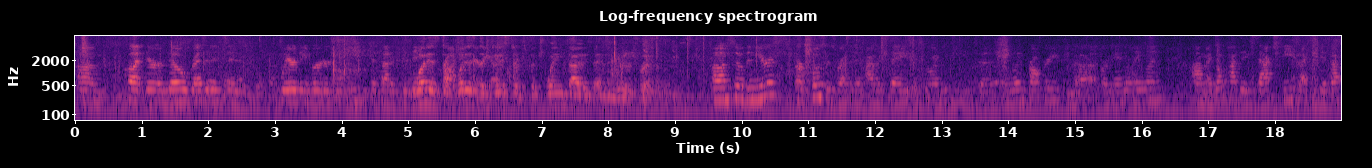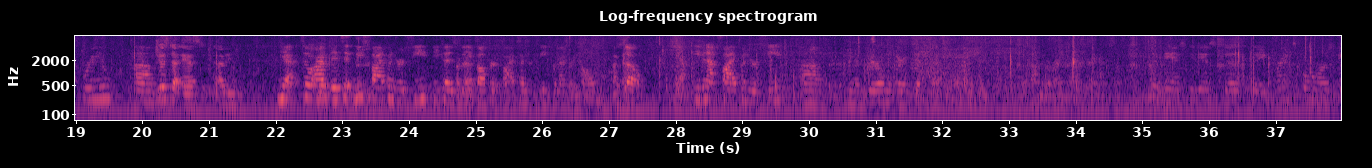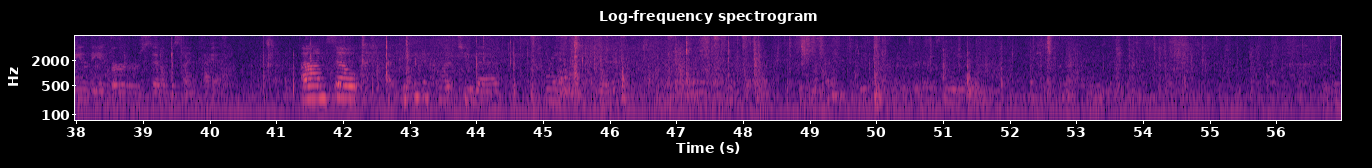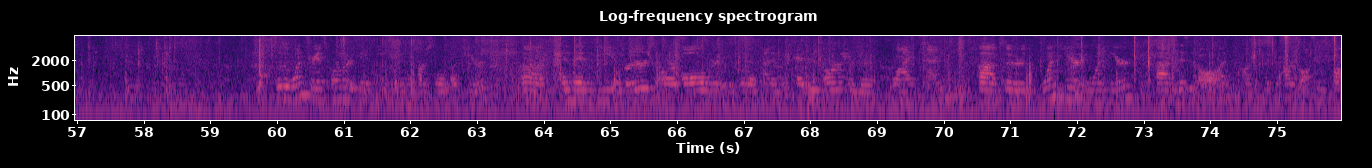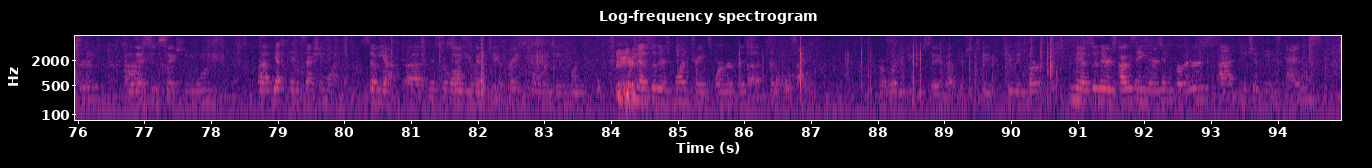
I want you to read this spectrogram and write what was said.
Um, but there are no residences where the inverters will be because that is within What the is the, project what is the area. distance between those and the nearest residence? Um, so the nearest or closest resident, I would say, is going to be the England property, uh, or Daniel England. Um, I don't have the exact feet, but I can get that for you. Um, Just a est, I mean, Yeah, so I, it's at least five hundred feet because we Okay. buffer five hundred feet from every home. Okay. So, yeah, even at five hundred feet, um, you know, you're only hearing fifty decibels, which is the sound of a running refrigerator, so. Let me ask you this, does the transformers and the inverters sit on the same path? Um, so, uh, if we could flip to the plan here. So the one transformer is gonna be in the parcel up here. Um, and then the inverters are all where these little kind of edges are, where the lines end. Um, so there's one here and one here, um, and this is all on, on Mr. Howard Lawson's property. So Um, that's in section one, Uh, yep, in section one. So, yeah, uh, Mr. so you've got two transformers in one, No, so there's one transformer for the, for the whole site. or what did you just say about there's two, two inverters? No, so there's, I was saying there's inverters at each of these ends,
